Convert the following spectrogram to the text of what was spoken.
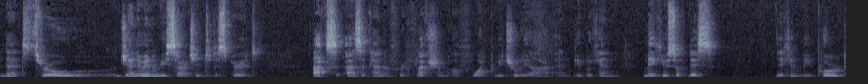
that through genuine research into the spirit acts as a kind of reflection of what we truly are. And people can make use of this. They can be pulled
